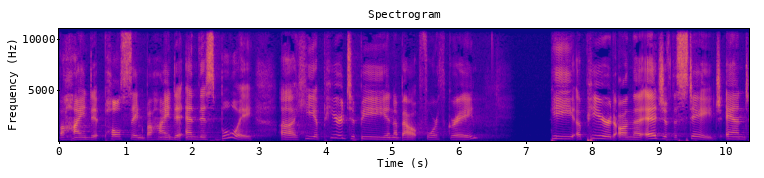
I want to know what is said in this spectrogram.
behind it, pulsing behind it. And this boy uh, he appeared to be in about fourth grade. He appeared on the edge of the stage and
